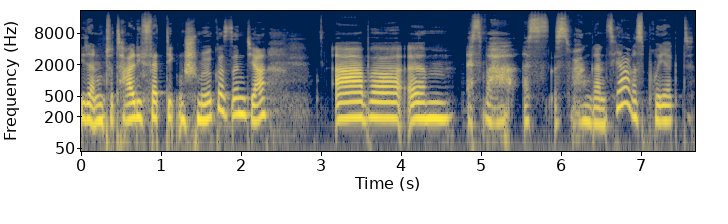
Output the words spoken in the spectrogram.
die dann total die fettdicken Schmöker sind, ja. Aber ähm, es war, es, es war ein ganz Jahresprojekt.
